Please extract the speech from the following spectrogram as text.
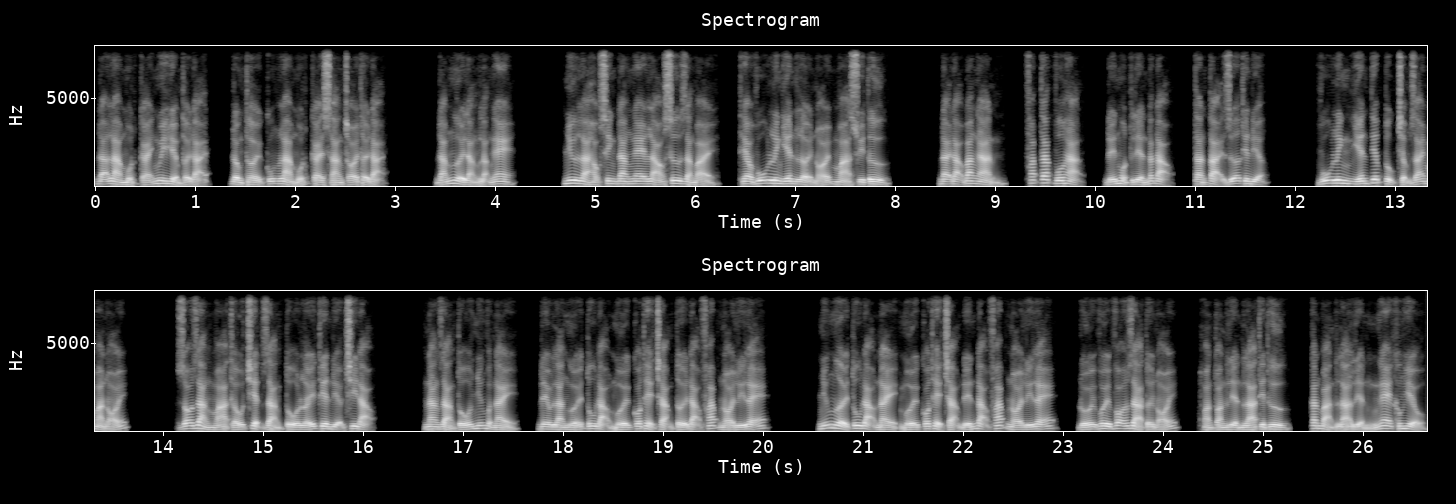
đã là một cái nguy hiểm thời đại, đồng thời cũng là một cái sáng trói thời đại. Đám người lặng lặng nghe. Như là học sinh đang nghe lão sư giảng bài, theo vũ linh yên lời nói mà suy tư. Đại đạo ba ngàn, pháp tắc vô hạn, đến một liền đắc đạo, tàn tại giữa thiên địa. Vũ linh yên tiếp tục chậm rãi mà nói. Rõ ràng mà thấu triệt giảng tố lấy thiên địa chi đạo. Nàng giảng tố những vật này đều là người tu đạo mới có thể chạm tới đạo pháp nói lý lẽ. Những người tu đạo này mới có thể chạm đến đạo pháp nói lý lẽ, đối với võ giả tới nói, hoàn toàn liền là thiên thư, căn bản là liền nghe không hiểu,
